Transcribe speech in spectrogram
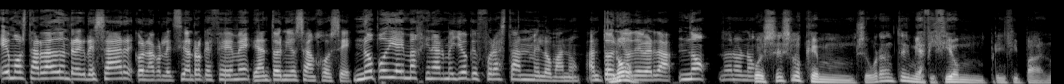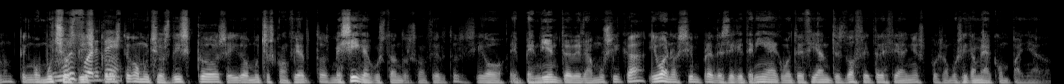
hemos tardado en regresar con la colección Rock FM de Antonio San José. No podía imaginarme yo que fueras tan melómano. Antonio, No. de verdad, no, no, no, no. Pues es lo que mm, seguramente es mi afición principal. ¿no? Tengo muchos discos, tengo muchos discos, he ido a muchos conciertos, me siguen gustando los conciertos, sigo eh, pendiente de la música y bueno, siempre desde que tenía, como te decía antes, 12, 13 años, pues la música me ha acompañado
